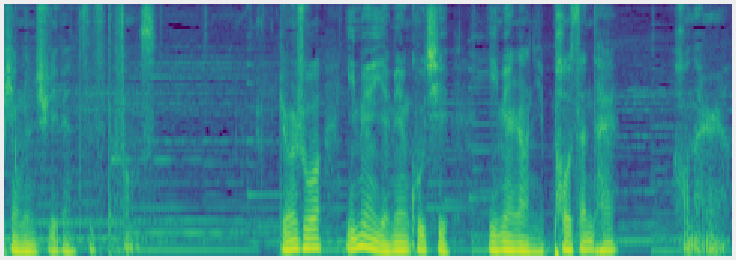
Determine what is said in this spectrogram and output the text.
评论区里边字字的讽刺。有人说：“一面掩面哭泣，一面让你剖三胎，好男人啊！”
